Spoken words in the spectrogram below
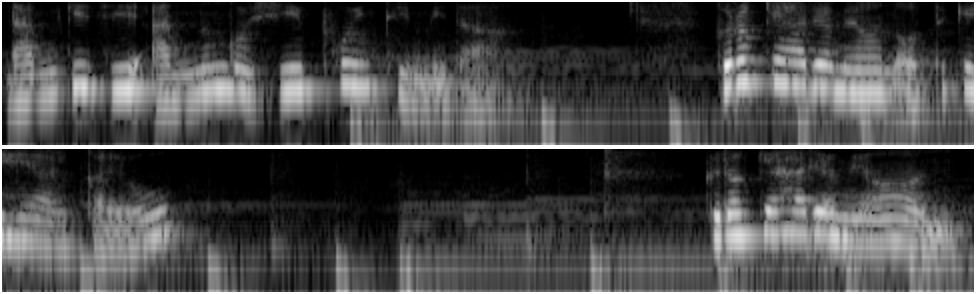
남기지 않는 것이 포인트입니다. 그렇게 하려면 어떻게 해야 할까요? 그렇게 하려면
